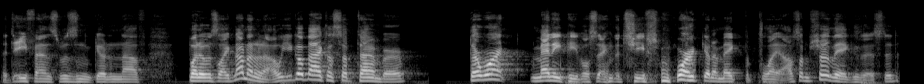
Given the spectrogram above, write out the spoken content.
the defense wasn't good enough. But it was like, no, no, no, no. You go back to September, there weren't many people saying the Chiefs weren't going to make the playoffs. I'm sure they existed.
